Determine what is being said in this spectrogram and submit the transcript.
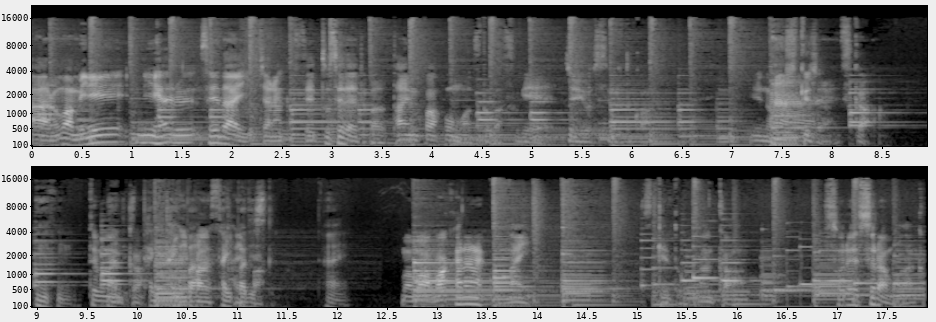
あのまあミレニアル世代じゃなくて Z 世代とかタイムパフォーマンスとかすげえ重要視するとかいうのを聞くじゃないですか。うんうん。でもなんかタイタイパー、タタイパですか。はい。まあまあ分からなくもないんですけどなんかそれすらもなんか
